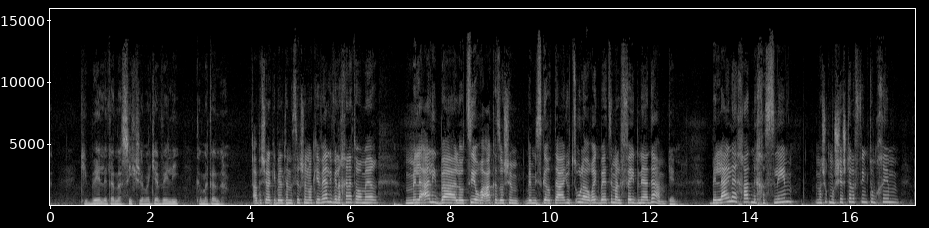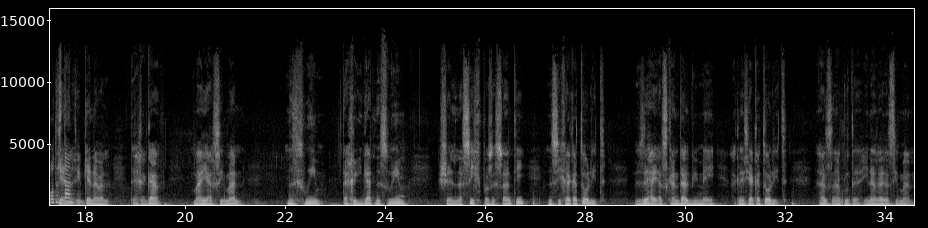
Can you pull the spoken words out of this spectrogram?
קיבל את הנסיך של מקיאוולי כמתנה. אבא שלה קיבל את הנסיך של מקיאוולי, ולכן אתה אומר, מלאה ליבה להוציא הוראה כזו שבמסגרתה יוצאו להורג בעצם אלפי בני אדם. כן. בלילה אחד מחסלים משהו כמו ששת אלפים תומכים פרוטסטנטים. כן, כן, אבל דרך אגב, מה היה הסימן? נישואים, הייתה חגיגת נישואים של נסיך פרוטסטנטי, נסיכה קתולית. וזה היה סקנדל בימי הכנסייה הקתולית. אז נתנו, את ה- היא נתנה את הסימן.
